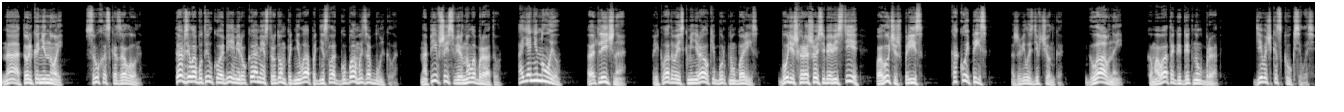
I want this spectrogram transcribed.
«На, только не ной!» — сухо сказал он. Та взяла бутылку обеими руками, с трудом подняла, поднесла к губам и забулькала. Напившись, вернула брату. А я не ною. Отлично. Прикладываясь к минералке, буркнул Борис. Будешь хорошо себя вести, получишь приз. Какой приз? Оживилась девчонка. Главный. Хамовато гыгыкнул брат. Девочка скуксилась.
